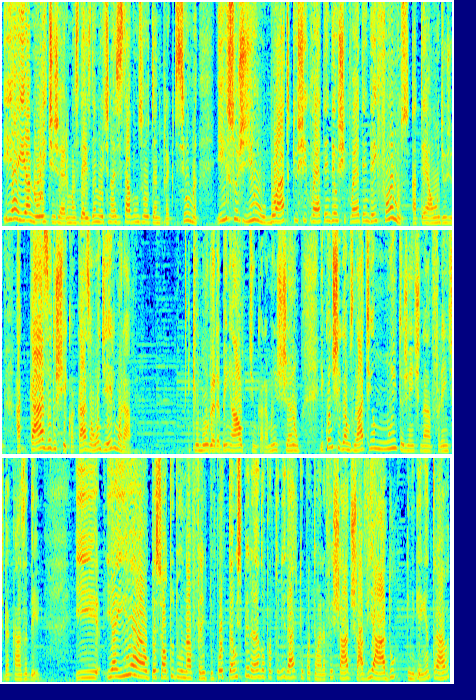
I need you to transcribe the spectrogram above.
E aí, à noite, já eram umas 10 da noite, nós estávamos voltando para Criciúma e surgiu o boato que o Chico vai atender, o Chico vai atender e fomos até onde o, a casa do Chico, a casa onde ele morava que o muro era bem alto, tinha um caramanchão. E quando chegamos lá, tinha muita gente na frente da casa dele. E, e aí a- o pessoal tudo na frente do portão esperando a oportunidade, porque o portão era fechado, chaveado, que ninguém entrava,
